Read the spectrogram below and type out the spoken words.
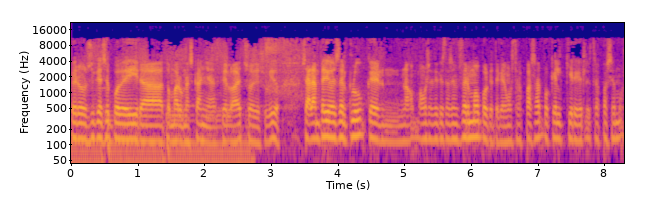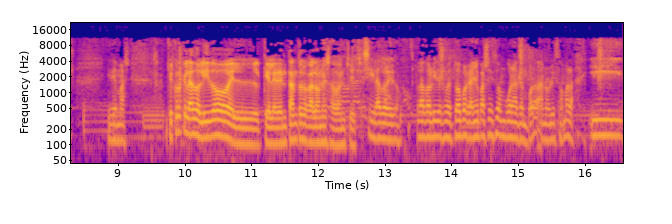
Pero sí que se puede ir a tomar unas cañas, que lo ha hecho y ha subido. O sea, le han pedido desde el club que no, vamos a decir que estás enfermo porque te queremos traspasar, porque él quiere que le traspasemos y demás. Yo creo que le ha dolido el que le den tantos galones a Doncic. Sí, le ha dolido. Le ha dolido sobre todo porque el año pasado hizo una buena temporada, no lo hizo mala. Y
